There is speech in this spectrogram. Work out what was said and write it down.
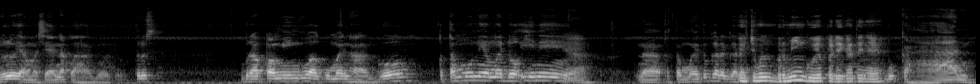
Dulu ya masih enak lah Hago tuh. Terus berapa minggu aku main Hago, ketemu nih sama doi nih. Ya. Nah, ketemu itu gara-gara Eh cuman berminggu ya PDKT-nya ya? bukan.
